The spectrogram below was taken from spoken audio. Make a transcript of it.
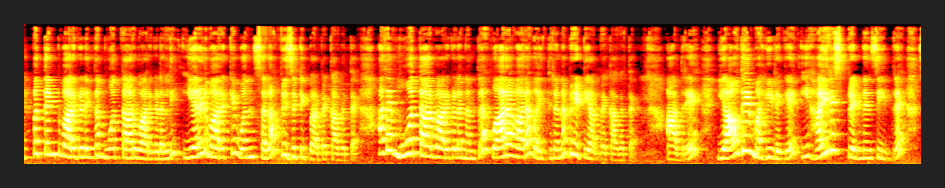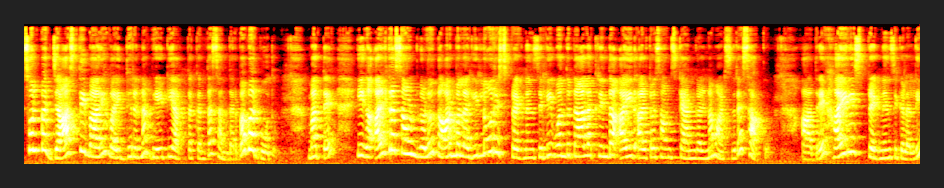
ಇಪ್ಪತ್ತೆಂಟು ವಾರಗಳಿಂದ ಮೂವತ್ತಾರು ವಾರಗಳಲ್ಲಿ ಎರಡು ವಾರಕ್ಕೆ ಒಂದು ಸಲ ವಿಸಿಟಿಗೆ ಬರಬೇಕಾಗುತ್ತೆ. ಅದೇ ಮೂವತ್ತಾರು ವಾರಗಳ ನಂತರ ವಾರ ವಾರ ವೈದ್ಯರನ್ನ ಭೇಟಿ ಆಗಬೇಕಾಗತ್ತೆ ಆದರೆ ಯಾವುದೇ ಮಹಿಳೆಗೆ ಈ ಹೈ ರಿಸ್ಕ್ ಪ್ರೆಗ್ನೆನ್ಸಿ ಇದ್ದರೆ ಸ್ವಲ್ಪ ಜಾಸ್ತಿ ಬಾರಿ ವೈದ್ಯರನ್ನ ಭೇಟಿ ಆಗ್ತಕ್ಕಂಥ ಸಂದರ್ಭ ಬರ್ಬೋದು. ಮತ್ತೆ ಈಗ ಅಲ್ಟ್ರಾಸೌಂಡ್ಗಳು ನಾರ್ಮಲ್ ಆಗಿ ಲೋ ರಿಸ್ಕ್ ಪ್ರೆಗ್ನೆನ್ಸಿಲಿ ಒಂದು ನಾಲ್ಕರಿಂದ ಐದು ಅಲ್ಟ್ರಾಸೌಂಡ್ ಸ್ಕ್ಯಾನ್ಗಳನ್ನ ಮಾಡಿಸಿದ್ರೆ ಸಾಕು. ಆದರೆ ಹೈ ರಿಸ್ಕ್ ಪ್ರೆಗ್ನೆನ್ಸಿಗಳಲ್ಲಿ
